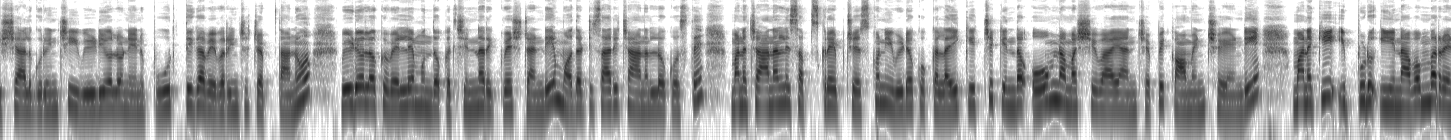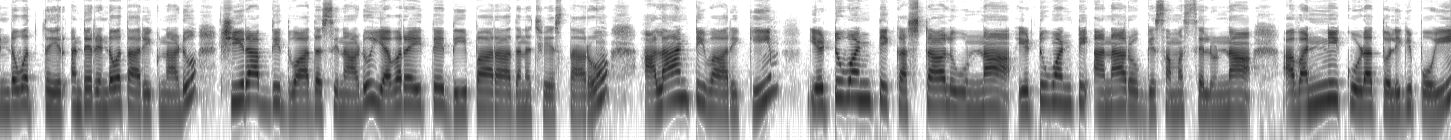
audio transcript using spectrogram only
విషయాల గురించి ఈ వీడియోలో నేను పూర్తిగా వివరించి చెప్తాను. వీడియోలోకి వెళ్ళే ముందు ఒక చిన్న రిక్వెస్ట్ అండి. మొదటిసారి ఛానల్లోకి వస్తే మన ఛానల్ని సబ్స్క్రైబ్ చేసుకుని ఈ వీడియోకి ఒక లైక్ ఇచ్చి కింద ఓం నమ శివాయ అని చెప్పి కామెంట్ చేయండి. మనకి ఇప్పుడు ఈ నవంబర్ రెండవ తే అంటే రెండవ తారీఖు నాడు క్షీరాబ్ది ద్వాదశి నాడు ఎవరైతే దీపారాధన చేస్తారో అలాంటి వారికి ఎటువంటి కష్టాలు ఉన్నా ఎటువంటి అనారోగ్య సమస్యలున్నా అవన్నీ కూడా తొలగిపోయి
